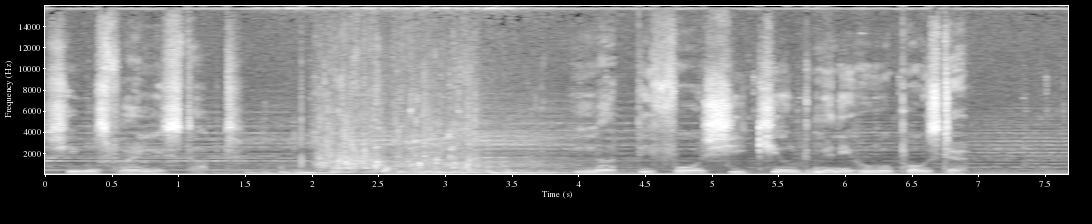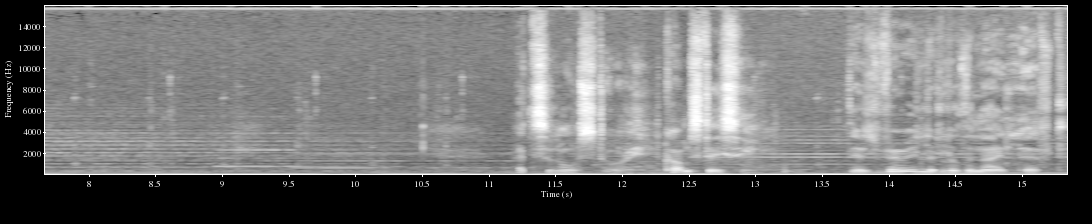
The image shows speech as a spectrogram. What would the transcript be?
She was finally stopped. Not before she killed many who opposed her. That's an old story. Come, Stacy. There's very little of the night left,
